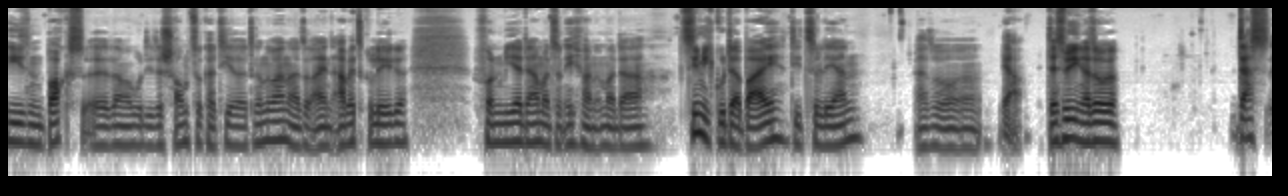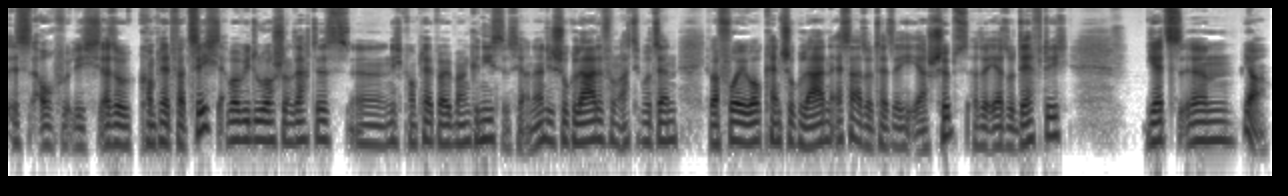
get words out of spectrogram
riesen Box, äh, sagen wir, wo diese Schaumzuckertiere drin waren. Also ein Arbeitskollege von mir damals und ich waren immer da ziemlich gut dabei, die zu lernen. Also äh, ja, deswegen, also das ist auch wirklich, also komplett Verzicht, aber wie du auch schon sagtest, äh, nicht komplett, weil man genießt es ja. Ne? Die Schokolade 85 Prozent. Ich war vorher überhaupt kein Schokoladenesser, also tatsächlich eher Chips, also eher so deftig. Jetzt, ähm, ja,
